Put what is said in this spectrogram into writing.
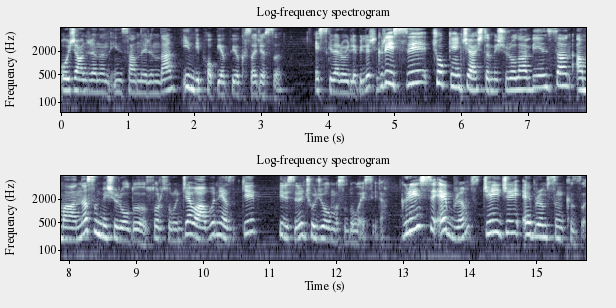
o janranın insanlarından indie pop yapıyor kısacası. Eskiler öyle bilir. Gracie çok genç yaşta meşhur olan bir insan ama nasıl meşhur olduğu sorusunun cevabı ne yazık ki birisinin çocuğu olması dolayısıyla. Gracie Abrams, J.J. Abrams'ın kızı.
